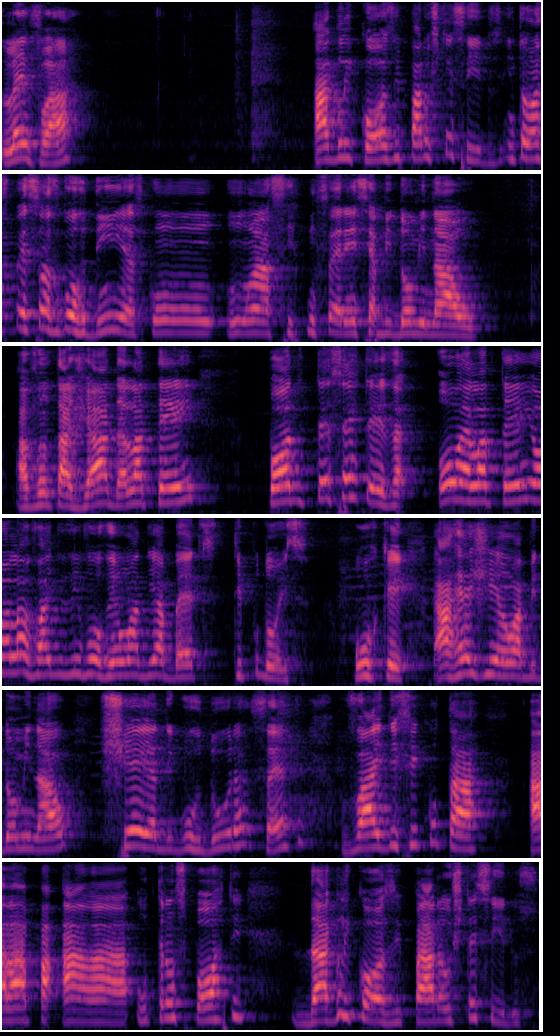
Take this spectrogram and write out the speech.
levar a glicose para os tecidos. Então, as pessoas gordinhas com uma circunferência abdominal avantajada, ela tem, pode ter certeza, ou ela tem ou ela vai desenvolver uma diabetes tipo 2. Porque a região abdominal cheia de gordura, certo? Vai dificultar a, a, a, o transporte da glicose para os tecidos,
